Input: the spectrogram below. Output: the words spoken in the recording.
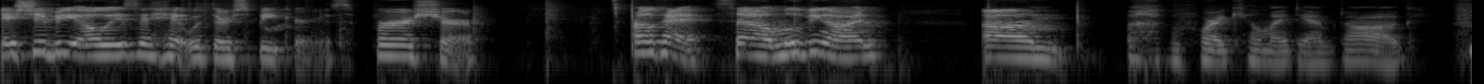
It should be always a hit with their speakers, for sure. Okay, so moving on. Um, before I kill my damn dog.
